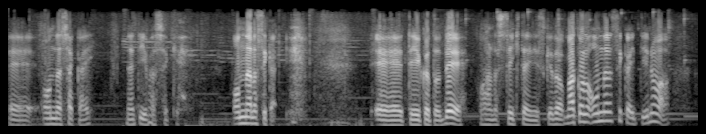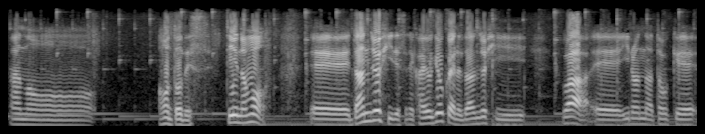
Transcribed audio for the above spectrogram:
えー女社会なんて言いましたっけ？女の世界。えー、っていうことでお話していきたいんですけど、まあ、この女の世界っていうのは、あのー本当です。っていうのも、えー男女比ですね、介護業界の男女比は、えーいろんな統計、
